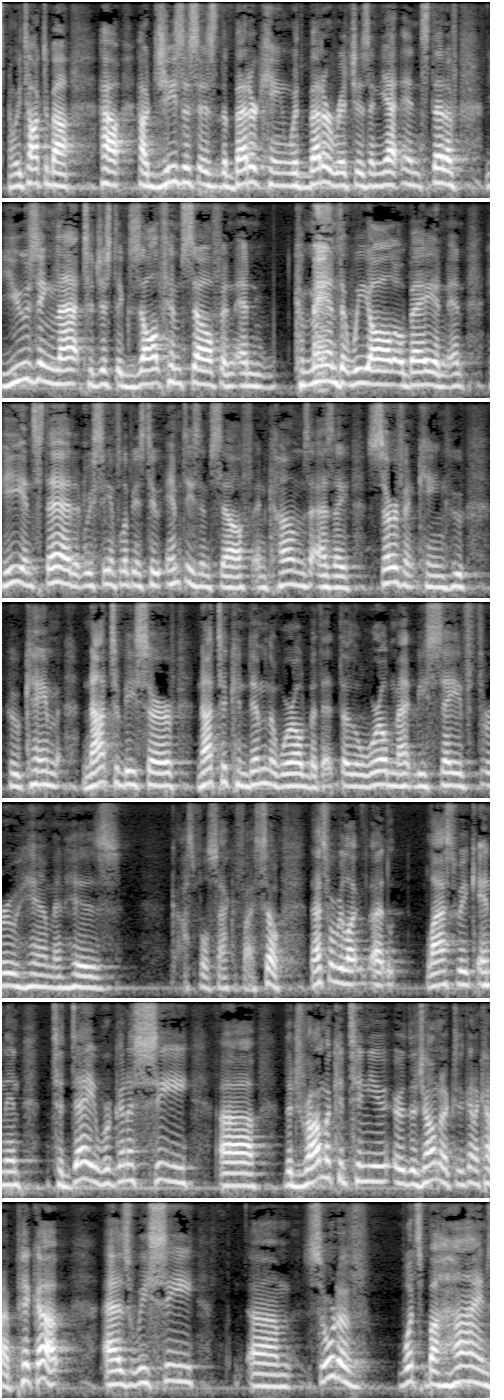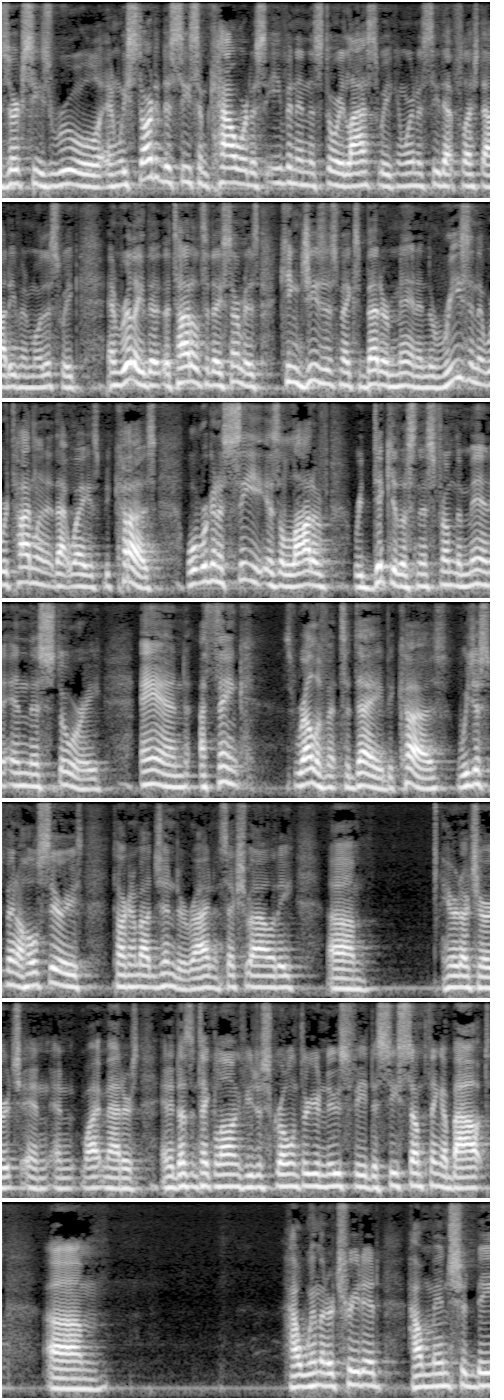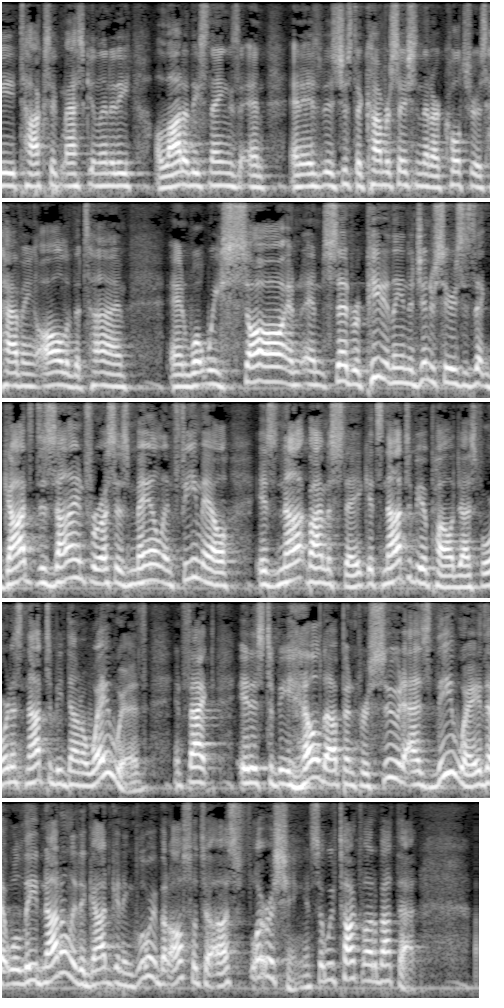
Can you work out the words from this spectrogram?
And we talked about how, how Jesus is the better king with better riches, and yet instead of using that to just exalt himself and, and command that we all obey. And, and he instead, we see in Philippians 2, empties himself and comes as a servant king who, who came not to be served, not to condemn the world, but that the world might be saved through him and his gospel sacrifice. So that's where we looked at last week. And then today we're going to see uh, the drama continue, or the drama is going to kind of pick up as we see um, sort of what's behind Xerxes' rule. And we started to see some cowardice even in the story last week, and we're going to see that fleshed out even more this week. And really, the, the, title of today's sermon is King Jesus Makes Better Men. And the reason that we're titling it that way is because what we're going to see is a lot of ridiculousness from the men in this story. And I think it's relevant today because we just spent a whole series talking about gender, right, and sexuality. Um, here at our church and, and why it matters. And it doesn't take long if you're just scrolling through your news feed to see something about um, how women are treated, how men should be, toxic masculinity, a lot of these things. And, and it's, it's just a conversation that our culture is having all of the time. And what we saw and, and said repeatedly in the gender series is that God's design for us as male and female is not by mistake. It's not to be apologized for, and it's not to be done away with. In fact, it is to be held up and pursued as the way that will lead not only to God getting glory, but also to us flourishing. And so we've talked a lot about that.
